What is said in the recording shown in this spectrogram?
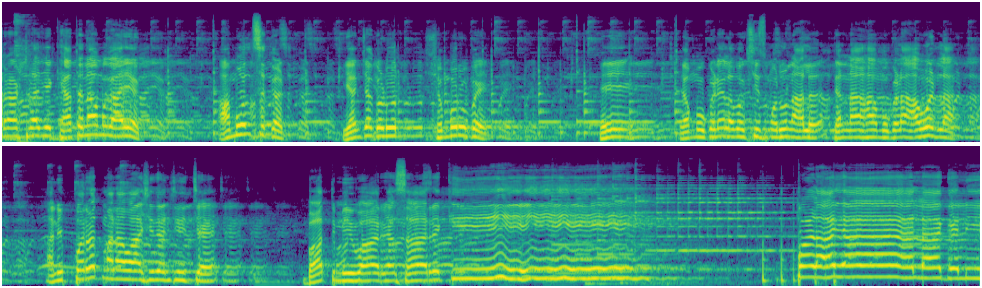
महाराष्ट्राचे ख्यातनाम गायक अमोल सकट यांच्याकडून शंभर रुपये. हे या मोकड्याला बक्षीस म्हणून आलं. त्यांना हा मोकळा आवडला. आणि परत म्हणावा अशी त्यांची इच्छा आहे. बातमी वाऱ्यासारखी पळाया लागली.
